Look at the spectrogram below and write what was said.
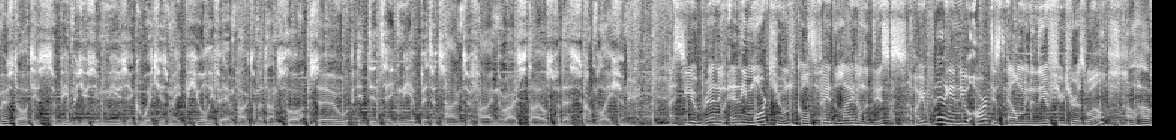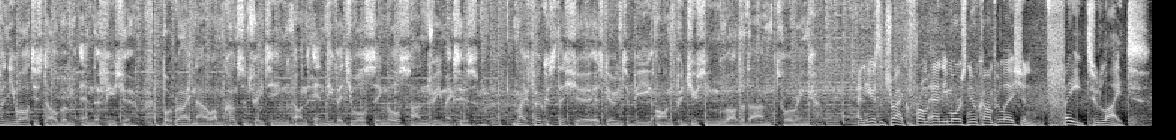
Most artists have been producing music which is made purely for impact on the dance floor, so it did take me a bit of time to find the right styles for this compilation. I see a brand new Andy Moore tune called Fade the Light on the discs. Are you planning a new artist album in the near future as well? I'll have a new artist album in the future but right now I'm concentrating on individual singles and remixes. My focus this year is going to be on producing rather than touring. And here's a track from Andy Moore's new compilation, Fade to Light.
